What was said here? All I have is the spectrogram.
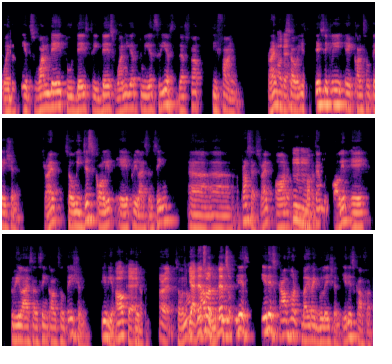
whether it's one day, two days, three days, one year, two years, three years. That's not defined, right? Okay. So it's basically a consultation, right? So we just call it a pre-licensing uh, uh, process, right? Or mm-hmm. Would call it a pre-licensing consultation period. Okay. You know? All right. So no yeah, that's problem. what that's it is. It is covered by regulation. It is covered.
